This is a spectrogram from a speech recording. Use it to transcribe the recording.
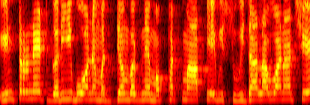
ઇન્ટરનેટ ગરીબો અને મધ્યમ વર્ગને મફતમાં આપે એવી સુવિધા લાવવાના છે.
